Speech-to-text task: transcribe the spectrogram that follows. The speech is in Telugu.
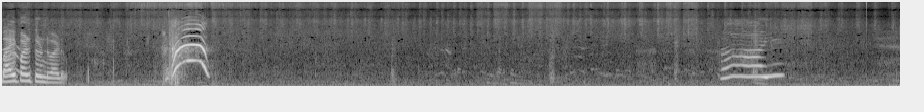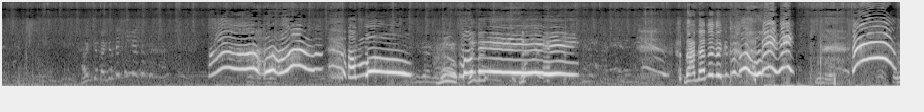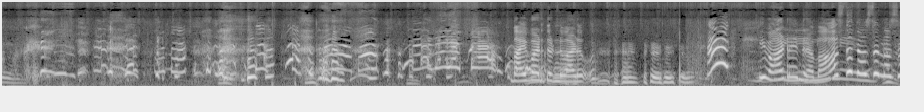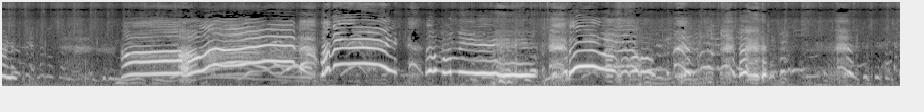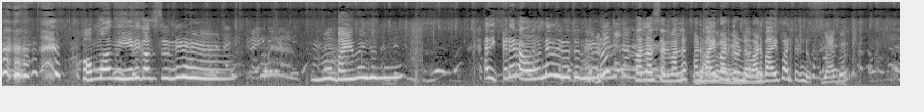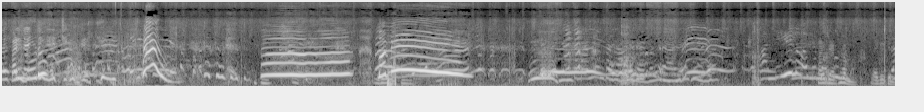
భయపడుతుండు వాడు. అమ్మో! దాదా భయపడుతుండు వాడు. ఈ వాటర్ ఏందిరా బాగా వస్తుంది వస్తుంది వస్తుంది. అమ్మ మీదికి వస్తుంది. అది ఇక్కడే రౌండ్ తిరుగుతుంది చూడు. మళ్ళీ వస్తుంది మళ్ళీ వాడు భయపడుతుండు వాడు భయపడుతుండు. జాగర్ వాడు చూడు! మమ్మీ! దగ్గరికి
